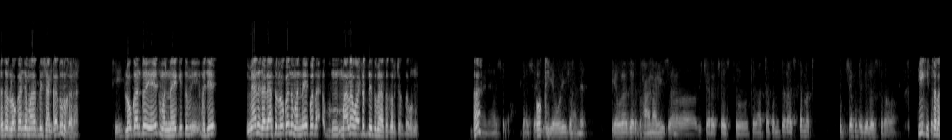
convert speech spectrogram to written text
तसं लोकांच्या मनातली शंका दूर करा. ठीक. लोकांचं हेच म्हणणं आहे की तुम्ही म्हणजे मॅनेज झाले असं लोकांचं म्हणणं आहे पण मला वाटत नाही तुम्ही असं करू शकता म्हणून. हा? ओके. एवढी घाण एवढा जर घाण आम्ही विचारायचो असतो तर आतापर्यंत राजकारणात कुठच्या कुठे गेलो असतो राव ठीक आहे चला.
